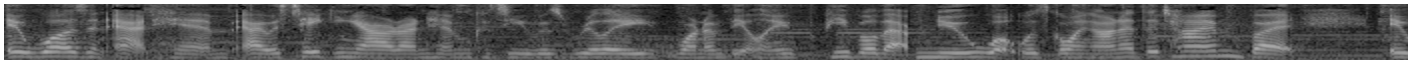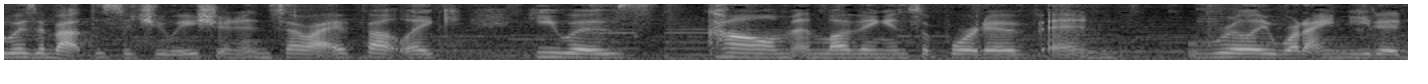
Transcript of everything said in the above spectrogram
it wasn't at him. I was taking out on him because he was really one of the only people that knew what was going on at the time, but it was about the situation. And so I felt like he was calm and loving and supportive and really what I needed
